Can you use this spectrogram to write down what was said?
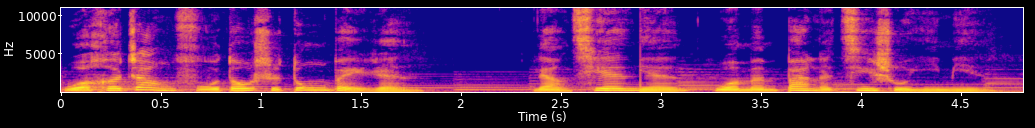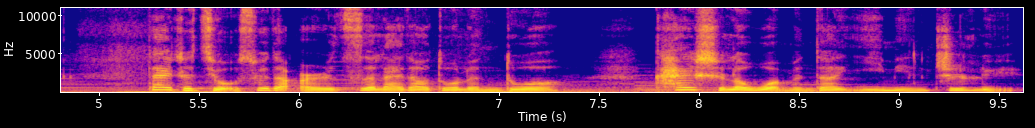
我和丈夫都是东北人。两千年，我们办了技术移民，带着九岁的儿子来到多伦多，开始了我们的移民之旅。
